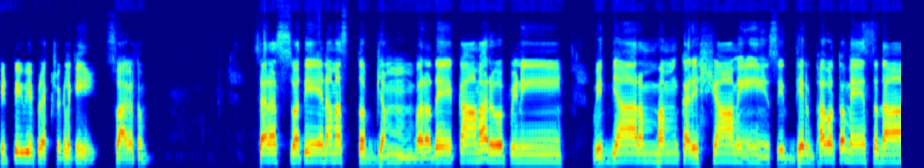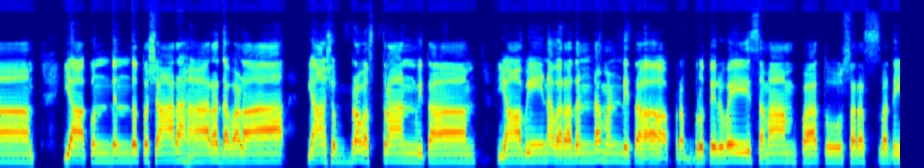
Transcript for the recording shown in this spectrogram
హిట్ టీవీ ప్రేక్షకులకి స్వాగతం సరస్వతి నమస్తుభ్యం వరదే కామరూపిణి విద్యారంభం కరిష్యామి సిద్ధిర్భవతు మే సదా యా కుందిందు తుషారహారధవళా యా శుభ్రవస్త్రాన్వితా యా వీణవరదండమండిత ప్రభృతిర్వై సమాం పాతు సరస్వతి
